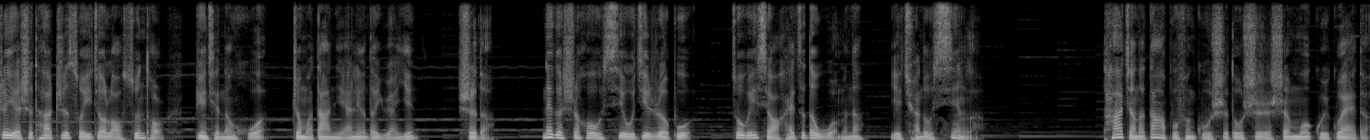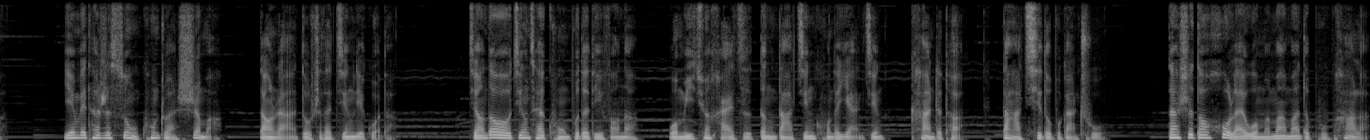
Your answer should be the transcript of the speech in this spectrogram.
这也是他之所以叫老孙头，并且能活这么大年龄的原因。是的，那个时候《西游记》热播，作为小孩子的我们呢，也全都信了。他讲的大部分故事都是神魔鬼怪的，因为他是孙悟空转世嘛，当然都是他经历过的。讲到精彩恐怖的地方呢。我们一群孩子瞪大惊恐的眼睛看着他，大气都不敢出。但是到后来，我们慢慢的不怕了，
